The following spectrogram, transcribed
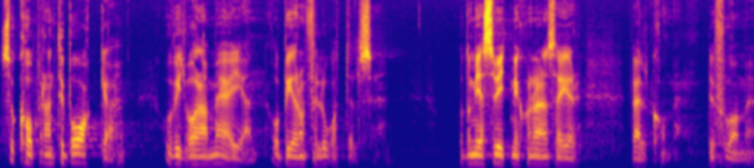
så kommer han tillbaka och vill vara med igen och ber om förlåtelse. Och de jesuitmissionärerna säger välkommen, du får vara med.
